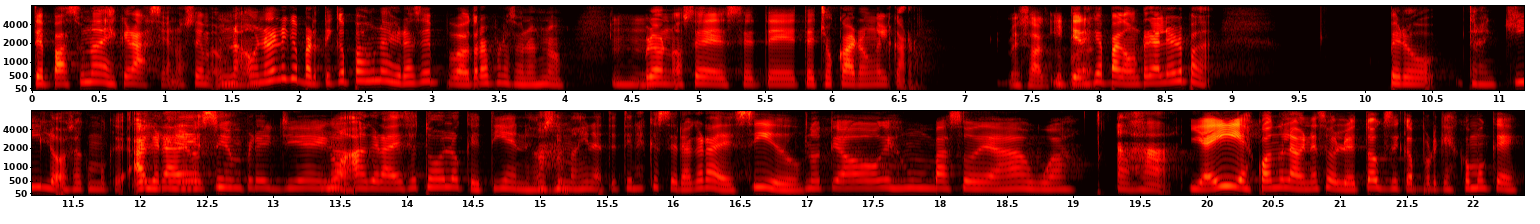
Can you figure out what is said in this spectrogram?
te pasa una desgracia, no sé, una, Ajá. una única para ti capaz una desgracia para otras personas no. Ujú. Bro, no sé, se te, te chocaron el carro Exacto. y tienes que pues. pagar un realero para... Pero tranquilo, o sea, como que agradece, siempre llega. no, agradece todo lo que tienes. O sea, imagínate, tienes que ser agradecido. No te ahogues un vaso de agua. Ajá. Y ahí es cuando la vaina se vuelve tóxica porque es como que...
